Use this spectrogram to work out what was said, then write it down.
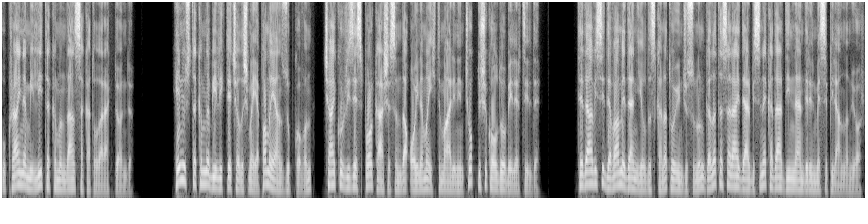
Ukrayna milli takımından sakat olarak döndü. Henüz takımla birlikte çalışma yapamayan Zubkov'un, Çaykur Rizespor karşısında oynama ihtimalinin çok düşük olduğu belirtildi. Tedavisi devam eden yıldız kanat oyuncusunun Galatasaray derbisine kadar dinlendirilmesi planlanıyor.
